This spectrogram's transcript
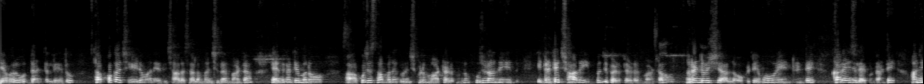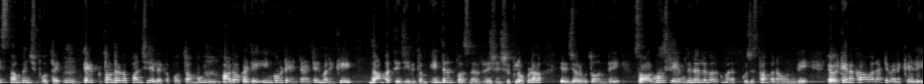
ఎవరు వద్దంటలేదు. తప్పక చేయడం అనేది చాలా చాలా మంచిదన్నమాట. ఎందుకంటే మనం కుజ స్తంభన గురించి కూడా మాట్లాడుకున్నాం. కుజుడు అనేది ఏంటంటే చాలా ఇబ్బంది పెడతాడు అనమాట రెండు విషయాల్లో. ఒకటేమో ఏంటంటే కరేజ్ లేకుండా అంటే అన్ని స్తంభించిపోతాయి. అంటే తొందరగా పని చేయలేకపోతాము. అదొకటి. ఇంకోటి ఏంటంటే మనకి దాంపత్య జీవితం ఇంటర్ పర్సనల్ రిలేషన్షిప్లో కూడా ఇది జరుగుతోంది. సో ఆల్మోస్ట్ ఎనిమిది నెలల వరకు మనకు కుజ స్తంభన ఉంది. ఎవరికైనా కావాలంటే వెనక్కి వెళ్ళి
